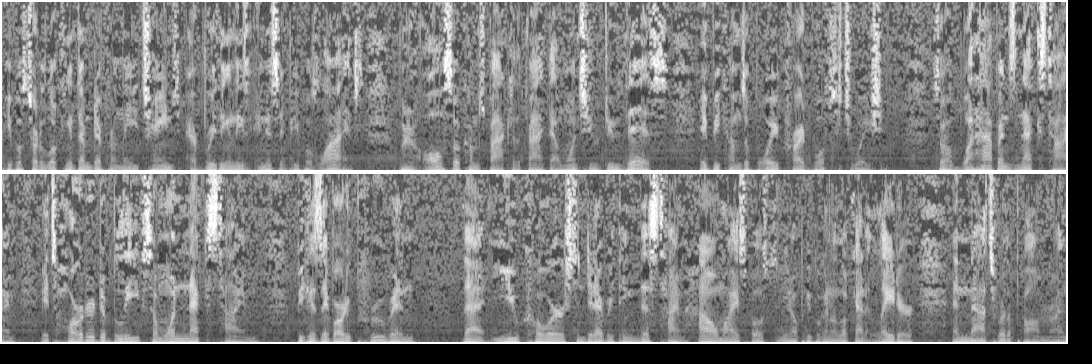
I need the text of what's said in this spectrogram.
People started looking at them differently, changed everything in these innocent people's lives. But it also comes back to the fact that once you do this, it becomes a boy cried wolf situation. So what happens next time? It's harder to believe someone next time because they've already proven that you coerced and did everything this time. How am I supposed to, you know, people are going to look at it later, and that's where the problem run,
